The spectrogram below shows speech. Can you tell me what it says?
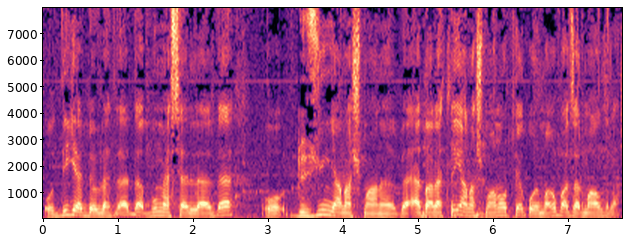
o digər dövlətlər də bu məsələlərdə o düzgün yanaşmanı və ədalətli yanaşmanı ortaya qoymağı bacarmalıdırlar.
